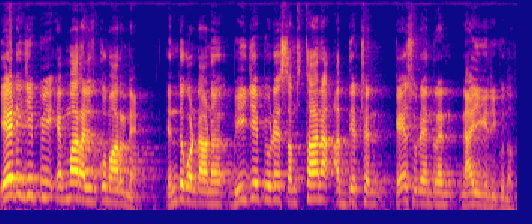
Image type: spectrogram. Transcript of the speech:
A D G P M R Ajith കുമാറിനെ എന്തുകൊണ്ടാണ് ബി ജെ പിയുടെ സംസ്ഥാന അധ്യക്ഷൻ കെ സുരേന്ദ്രൻ ന്യായീകരിക്കുന്നത്?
